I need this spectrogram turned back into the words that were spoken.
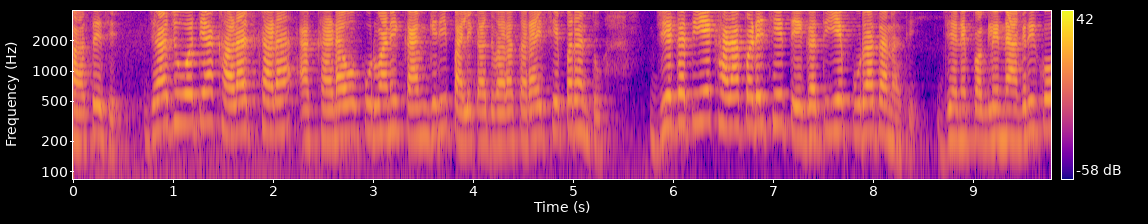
ભાસે છે. જ્યાં જુઓ ત્યાં ખાડા જ ખાડા, આ ખાડાઓ પૂરવાની કામગીરી પાલિકા દ્વારા કરાય છે પરંતુ જે ગતિએ ખાડા પડે છે તે ગતિએ પૂરાતા નથી. જેને પગલે નાગરિકો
